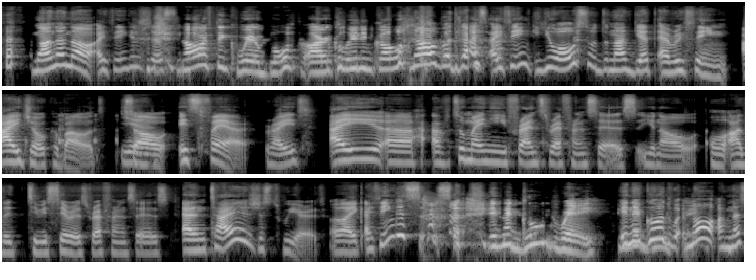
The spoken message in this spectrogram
no, no, no. I think it's just now I think we're both are clinical. no, but guys, I think you also do not get everything I joke about. Yeah. So it's fair, right? I uh, have too many Friends references, you know, or other TV series references, and Tai is just weird. Like I think it's, in a good way. In, in a, a, good, way. way. No, I'm not.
